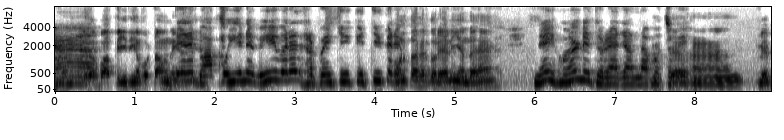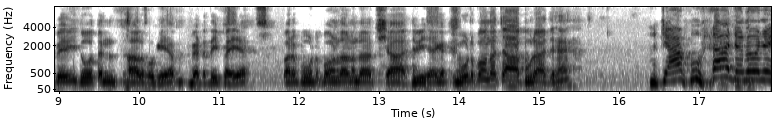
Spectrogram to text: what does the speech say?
ਹਾਂ। ਜਦੋਂ ਬਾਪੂ ਜੀ ਦੀਆਂ ਵੋਟਾਂ ਹੁੰਦੀਆਂ ਤੇਰੇ ਸੀ। ਬਾਪੂ ਜੀ ਨੇ 20 ਵਰੇ ਸਰਪੰਚੀ ਕੀਤੀ ਘਰੇ ਹੁਣ ਤਾਂ ਫਿਰ ਤੁਰਿਆ ਨਹੀਂ ਜਾਂਦਾ ਹੈ? ਨਹੀਂ ਹੁਣ ਨਹੀਂ ਤੁਰਿਆ ਜਾਂਦਾ ਪੁੱਤ ਵੀ। ਹਾਂ। ਬੇਬੇ ਵੀ 2-3 ਸਾਲ ਹੋ ਗਏ ਆ ਬੈੱਡ ਤੇ ਹੀ ਪਏ ਆ। ਪਰ ਵੋਟ ਪਾਉਣ ਦਾ ਉਹਨਾਂ ਦਾ ਉਤਸ਼ਾਹ ਅੱਜ ਵੀ ਹੈਗਾ। ਵੋਟ ਪਾਉਣ ਦਾ ਚਾਹ ਪੂਰਾ ਅੱਜ ਹੈ? ਚਾਹ ਪੂਰਾ ਜਦੋਂ ਜੇ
